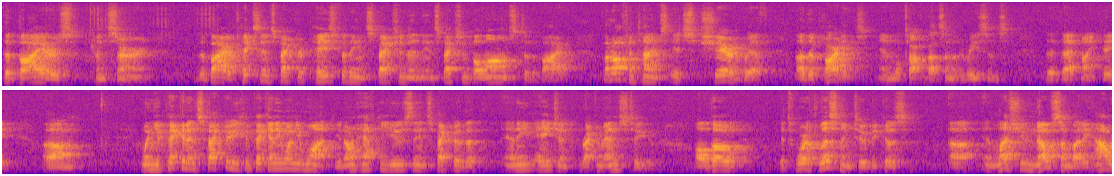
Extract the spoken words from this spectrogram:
the buyer's concern the buyer picks the inspector, pays for the inspection, and the inspection belongs to the buyer. But oftentimes it's shared with other parties, and we'll talk about some of the reasons that that might be. Um, when you pick an inspector, you can pick anyone you want. You don't have to use the inspector that any agent recommends to you. Although it's worth listening to because uh, unless you know somebody, how,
